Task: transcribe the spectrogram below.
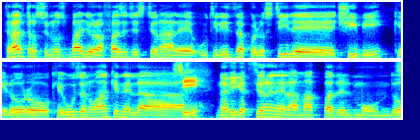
Tra l'altro, se non sbaglio, la fase gestionale utilizza quello stile cibi che loro che usano anche nella Sì, navigazione nella mappa del mondo.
